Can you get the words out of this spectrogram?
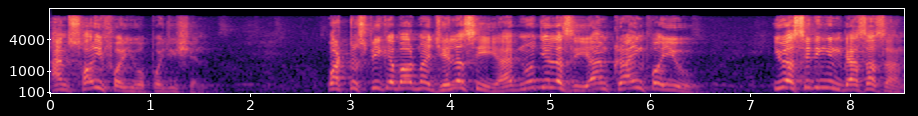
I am sorry for your position. What to speak about my jealousy? I have no jealousy. I am crying for you. You are sitting in Vyasasan.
